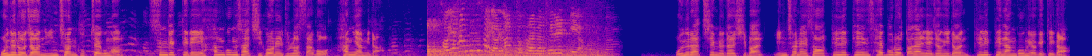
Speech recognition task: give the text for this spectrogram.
오늘 오전 인천국제공항 승객들이 항공사 직원을 둘러싸고 항의합니다. 저희 항공사 연락처 그러면 드릴게요. 오늘 아침 8시 반 인천에서 필리핀 세부로 떠날 예정이던 필리핀 항공 여객기가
